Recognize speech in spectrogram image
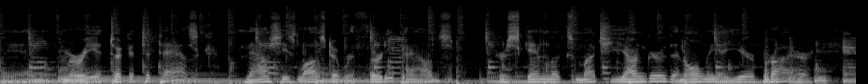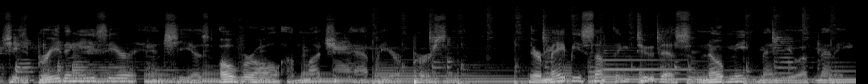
And Maria took it to task. Now she's lost over 30 pounds. Her skin looks much younger than only a year prior. She's breathing easier and she is overall a much happier person. There may be something to this no meat menu of many.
